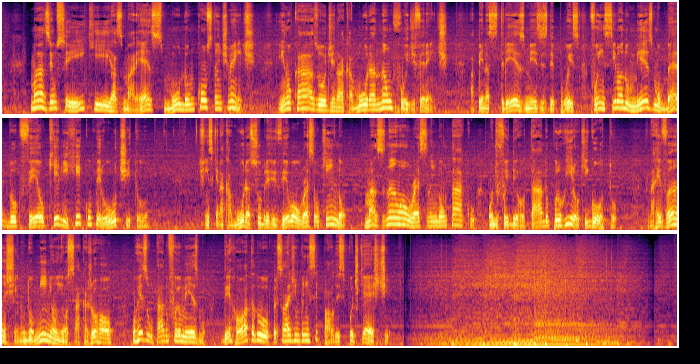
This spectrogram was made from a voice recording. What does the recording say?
Mas eu sei que as marés mudam constantemente. E no caso de Nakamura não foi diferente. Apenas três meses depois, foi em cima do mesmo Bad Luck Fail que ele recuperou o título. Shinsuke Nakamura sobreviveu ao Wrestle Kingdom, mas não ao Wrestling Dontaku, onde foi derrotado por Hiroki Goto. Na revanche, no Dominion em Osaka Johol, o resultado foi o mesmo, derrota do personagem principal desse podcast.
